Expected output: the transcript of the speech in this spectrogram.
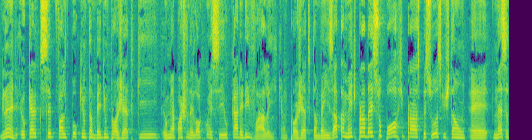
Grande, eu quero que você fale um pouquinho também de um projeto que eu me apaixonei logo conheci, o Cariri Valley, que é um projeto também exatamente justamente para dar suporte para as pessoas que estão é, nessa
